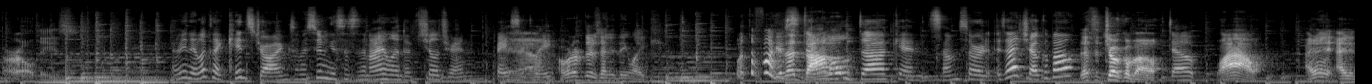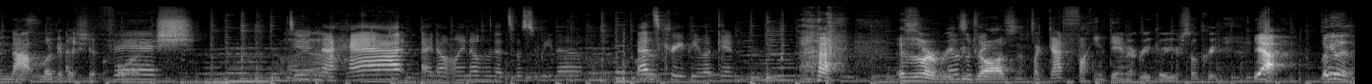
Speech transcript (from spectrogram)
What are all these? I mean, they look like kids' drawings. I'm assuming this is an island of children, basically. Yeah. I wonder if there's anything like. What the fuck is that? Donald? Duck and some sort of. Is that a chocobo? That's a chocobo. Dope. Wow. I didn't. I did not look at this shit before. Fish. Oh, Dude in a hat. I don't really know who that's supposed to be though. That's creepy looking. this is where Riku look like- draws. It's like, God fucking damn it, Riku, you're so creepy. Yeah, look at this.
